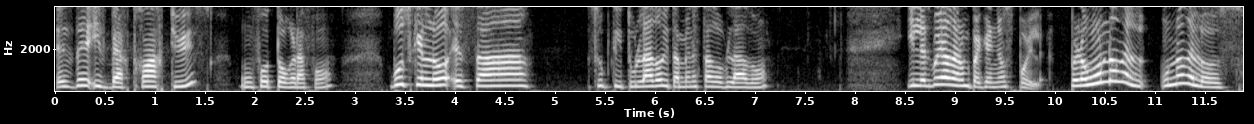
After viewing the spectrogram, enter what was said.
Es de Yves Bertrand Artus, un fotógrafo. Búsquenlo, está subtitulado y también está doblado. Y les voy a dar un pequeño spoiler. Pero uno, uno de los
